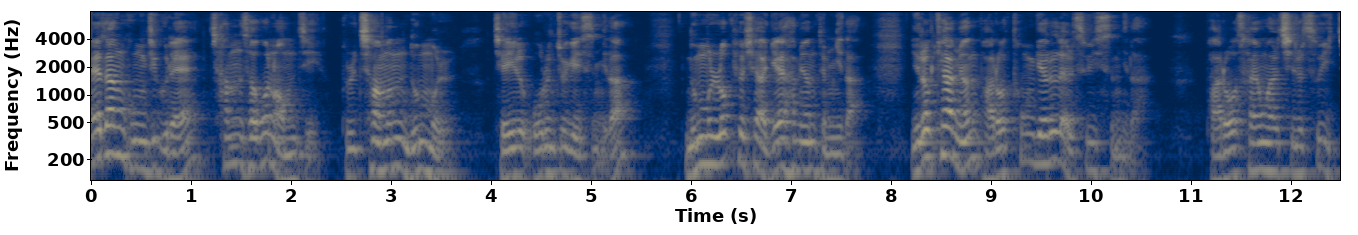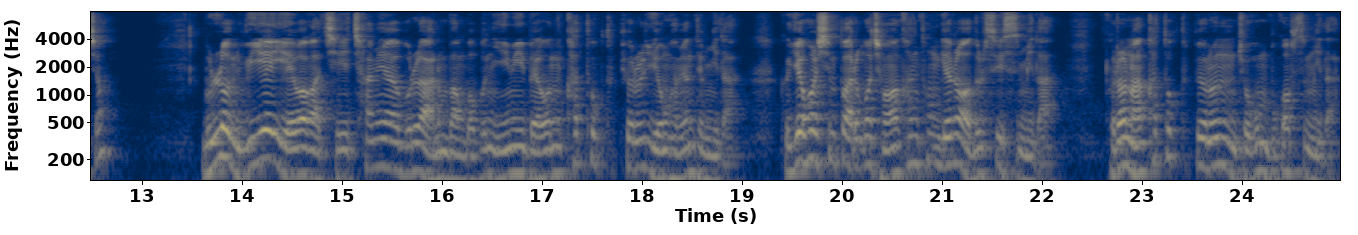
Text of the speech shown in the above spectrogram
해당 공지글에 참석은 엄지, 불참은 눈물, 제일 오른쪽에 있습니다. 눈물로 표시하게 하면 됩니다. 이렇게 하면 바로 통계를 낼 수 있습니다. 바로 사용하실 수 있죠? 물론 위의 예와 같이 참여 여부를 아는 방법은 이미 배운 카톡 투표를 이용하면 됩니다. 그게 훨씬 빠르고 정확한 통계를 얻을 수 있습니다. 그러나 카톡 투표는 조금 무겁습니다.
